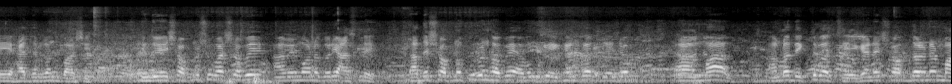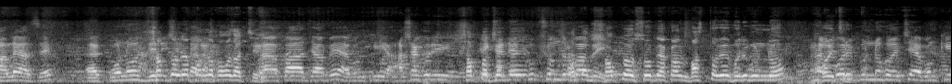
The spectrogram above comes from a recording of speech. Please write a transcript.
এই হায়দ্রাবাদবাসী। কিন্তু এই স্বপ্ন সুভাষ হবে আমি মনে করি আসলে তাদের স্বপ্ন পূরণ হবে এবং এখানকার যেসব মাল আমরা দেখতে পাচ্ছি, এখানে সব ধরনের মালে আছে। কোনো জিনিসে ধরনের পণ্য পাওয়া যাচ্ছে। হ্যাঁ, পাওয়া যাবে এবং কি আশা করি খুব সুন্দরভাবে এখন বাস্তবে পরিপূর্ণ হ্যাঁ, পরিপূর্ণ হয়েছে এবং কি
